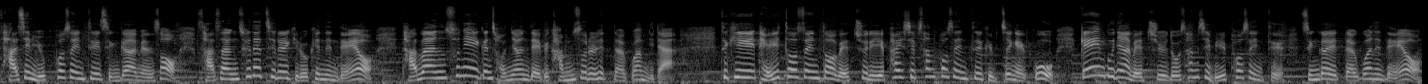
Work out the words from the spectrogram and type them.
46% 증가하면서 사상 최대치를 기록했는데요. 다만 순이익은 전년 대비 감소를 했다고 합니다. 특히 데이터 센터 매출이 83% 급증했고 게임 분야 매출도 31% 증가했다고 하는데요.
